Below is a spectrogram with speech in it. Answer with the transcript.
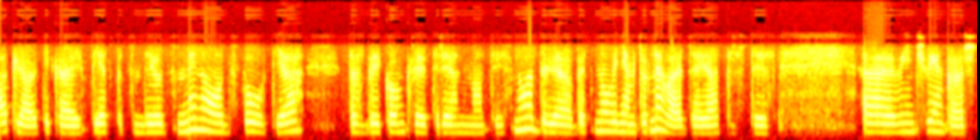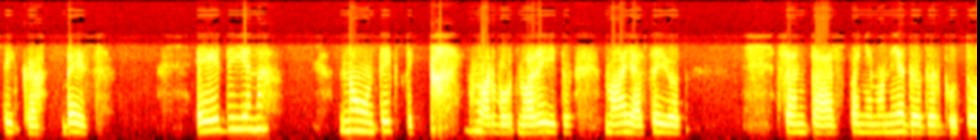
atļauj tikai 15-20 minūtes būt. Ja? Tas bija konkrēti reanimācijas nodaļā, bet nu, viņam tur nevajadzēja atrasties. Uh, viņš vienkārši tika bez ēdiena, nu, un tik, tik varbūt no rīta mājās ejot sanitārs paņem un iedod varbūt to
